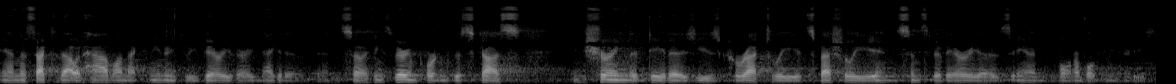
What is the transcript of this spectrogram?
And the effect that that would have on that community could be very, very negative. And so I think it's very important to discuss ensuring that data is used correctly, especially in sensitive areas and vulnerable communities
